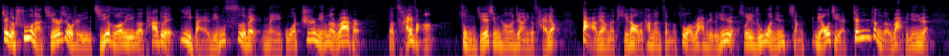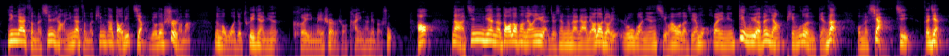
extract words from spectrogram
这个书呢，其实就是一个集合了一个他对一百零四位美国知名的 rapper 的采访总结形成的这样一个材料，大量的提到了他们怎么做 rap 这个音乐。所以，如果您想了解真正的 rap 音乐应该怎么欣赏，应该怎么听，它到底讲究的是什么，那么我就推荐您可以没事的时候看一看这本书。好。那今天的叨叨放凉音乐就先跟大家聊到这里。如果您喜欢我的节目，欢迎您订阅、分享、评论、点赞。我们下期再见。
